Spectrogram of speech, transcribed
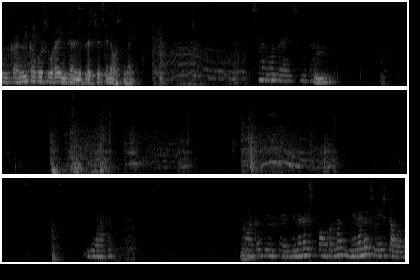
ఇంకా అన్ని కబోర్డ్స్ కూడా ఇంతేనండి. ప్రెస్ చేస్తేనే వస్తున్నాయి. సర్వో డ్రైవ్స్ అంటారు. ఇది వాటర్ వాటర్ ప్యూరిఫైర్ మినరల్స్ పోకుండా మినరల్స్ వేస్ట్ అవ్వవు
